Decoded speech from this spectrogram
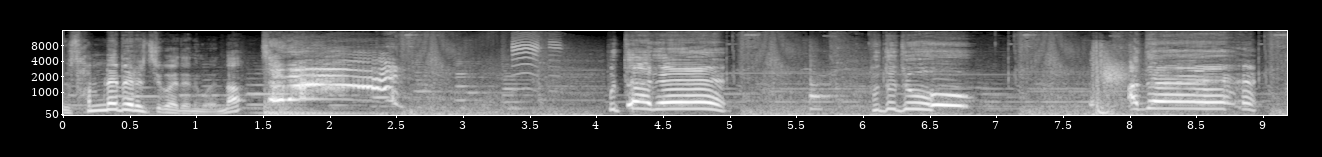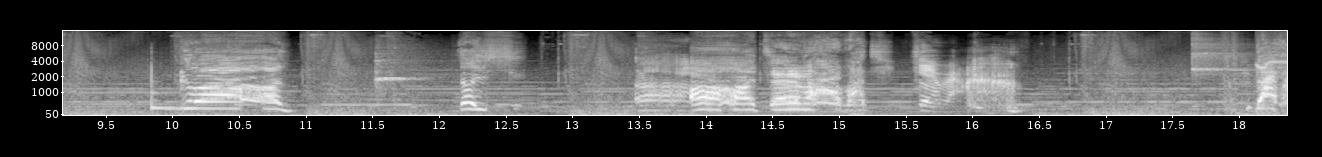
3레벨을 찍어야 되는 거였나? 제발! 붙어야 돼! 붙어줘! 안 돼! 그만! 야, 이씨! 아, 아 제발, 맞지, 제발! 나가!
